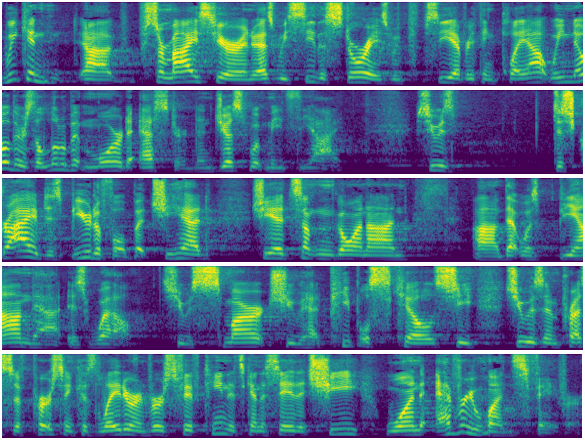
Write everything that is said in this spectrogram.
we can uh, surmise here, and as we see the stories, we see everything play out, we know there's a little bit more to Esther than just what meets the eye. She was described as beautiful, but she had, she had something going on uh, that was beyond that as well. She was smart. She had people skills. She, she was an impressive person because later in verse 15, it's going to say that she won everyone's favor.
